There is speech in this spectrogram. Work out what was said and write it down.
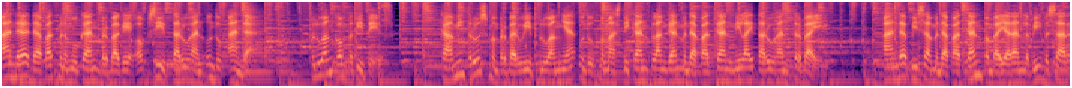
Anda dapat menemukan berbagai opsi taruhan untuk Anda. Peluang kompetitif Kami terus memperbarui peluangnya untuk memastikan pelanggan mendapatkan nilai taruhan terbaik. Anda bisa mendapatkan pembayaran lebih besar,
